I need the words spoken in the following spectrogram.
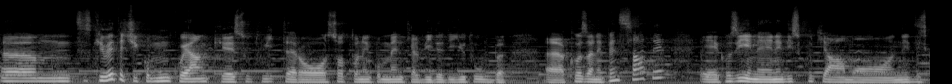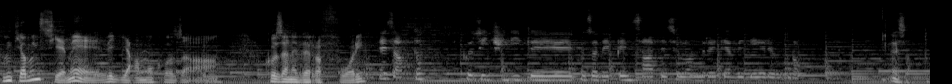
ehm, scriveteci comunque anche su Twitter o sotto nei commenti al video di YouTube eh, cosa ne pensate e così ne, ne discutiamo, ne discutiamo insieme e vediamo cosa, cosa ne verrà fuori. Esatto, così ci dite cosa ne pensate, se lo andrete a vedere o no. Esatto.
